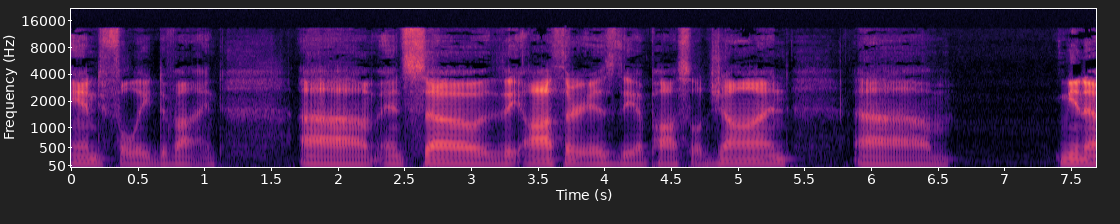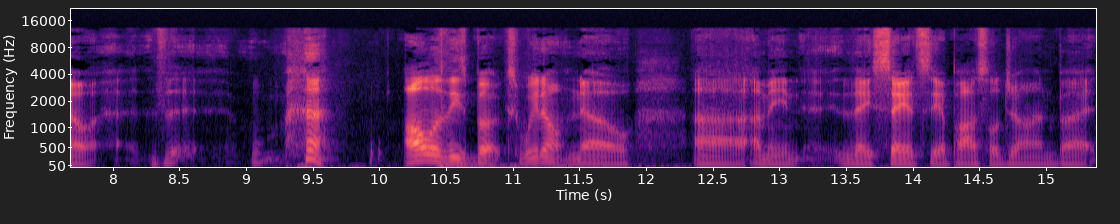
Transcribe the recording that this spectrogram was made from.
and fully divine. Um, and so the author is the Apostle John. Um, you know, the, all of these books, we don't know. Uh, I mean, they say it's the Apostle John, but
